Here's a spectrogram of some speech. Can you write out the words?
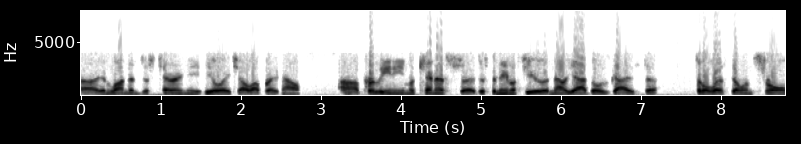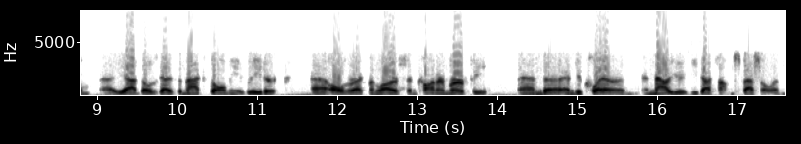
uh, in London just tearing the, the OHL up right now. Uh, Perlini, MacInnis, uh, just to name a few, and now you add those guys to to the list. Dylan Strome, uh, you add those guys to Max Domi, Rieder uh, Oliver Ekman-Larsson, Connor Murphy, and uh, and Duclair, and, and now you you got something special, and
